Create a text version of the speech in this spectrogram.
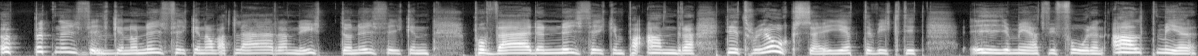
öppet nyfiken Mm. och nyfiken av att lära nytt och nyfiken på världen, nyfiken på andra. Det tror jag också är jätteviktigt i och med att vi får en allt mer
